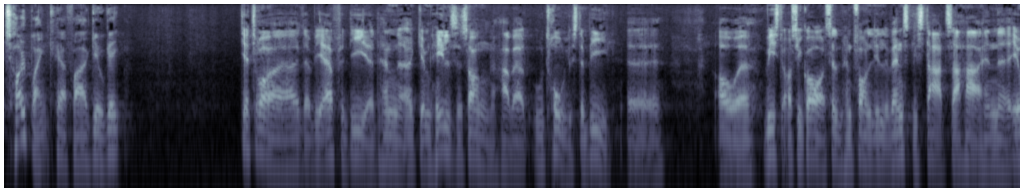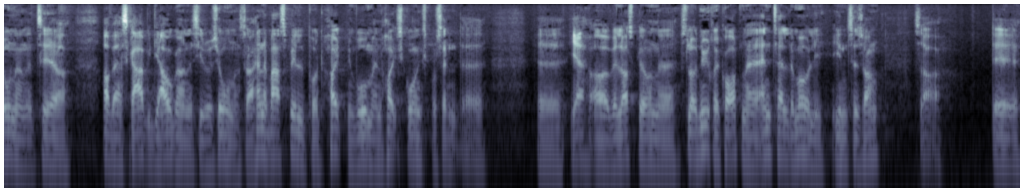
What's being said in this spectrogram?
Tolbrink her fra GOG? Jeg tror, at vi er, fordi at han gennem hele sæsonen har været utrolig stabil. Øh, og øh, viste også i går, at selvom han får en lille vanskelig start, så har han øh, evnerne til at, at være skarp i de afgørende situationer. Så han er bare spillet på et højt niveau med en høj scoringsprocent. Øh, øh, ja, og vel også blevet øh, slået ny rekord med antallet af mål i, i en sæson. Så det,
